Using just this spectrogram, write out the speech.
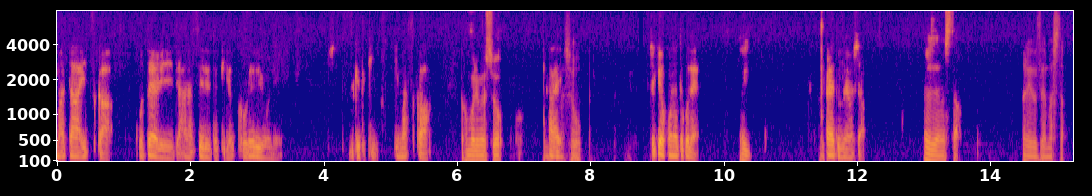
またいつかお便りで話せる時が来れるように、続けていきますか。頑張りましょはいじゃあ今日はこんなとこで。はい。ありがとうございました。う。ありがとうございました。う。ありがとうございました。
